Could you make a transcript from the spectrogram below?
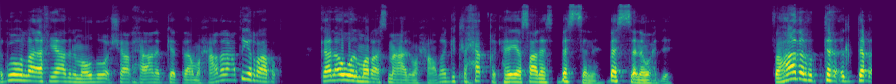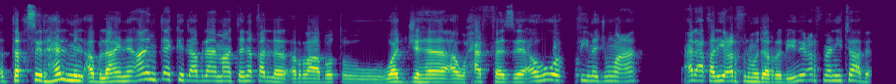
أقول والله يا أخي هذا الموضوع شارحه أنا بكذا محاضرة أعطيه الرابط. قال أول مرة أسمع المحاضرة قلت له حقك هي صار بس سنة بس سنة واحدة فهذا التقصير هل من ال upline أنا متأكد ال upline ما نقل الرابط ووجهه أو حفزه أو هو في مجموعة على الأقل يعرف المدربين ويعرف من يتابع.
